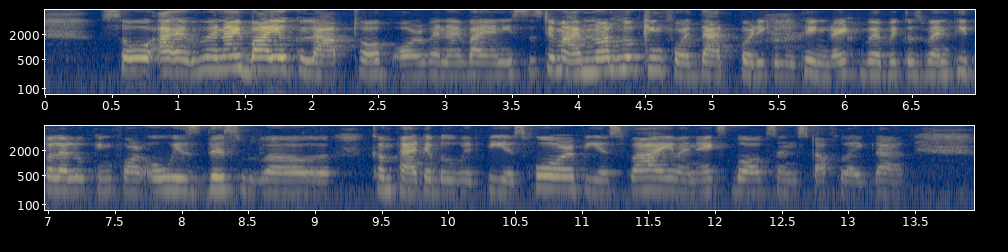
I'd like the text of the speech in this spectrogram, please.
so I, when I buy a laptop or when I buy any system, I'm not looking for that particular thing, right? Where, because when people are looking for, oh, is this uh, compatible with PS4, PS5, and Xbox and stuff like that?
